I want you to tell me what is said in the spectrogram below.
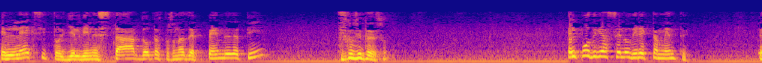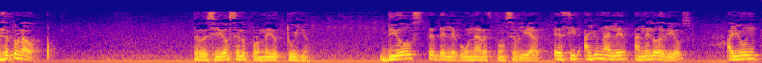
el éxito y el bienestar de otras personas depende de ti. ¿Estás consciente de eso? Él podría hacerlo directamente, excepto un lado, pero decidió hacerlo por medio tuyo. Dios te delegó una responsabilidad. Es decir, hay un anhelo de Dios, hay un,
